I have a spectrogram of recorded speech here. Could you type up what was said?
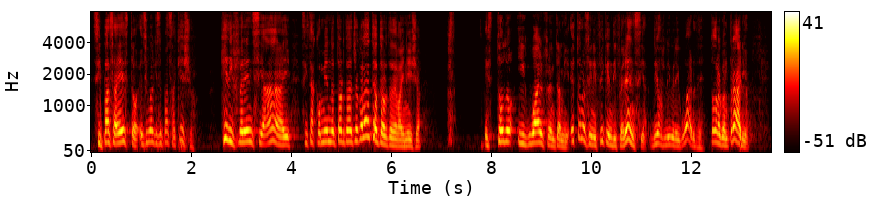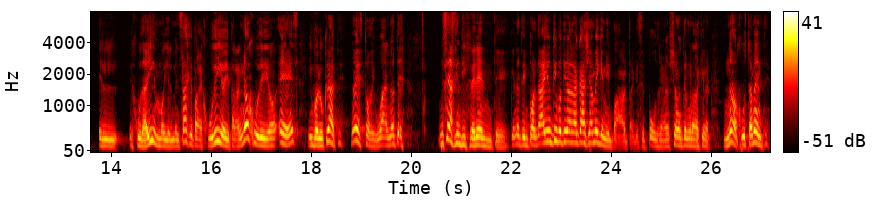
Si pasa esto, es igual que si pasa aquello. ¿Qué diferencia hay si estás comiendo torta de chocolate o torta de vainilla? Es todo igual frente a mí. Esto no significa indiferencia, Dios libre y guarde. Todo lo contrario. El, judaísmo y el mensaje para el judío y para el no judío es involucrate. No es todo igual, no, te, no seas indiferente, que no te importa. Hay un tipo tirado en la calle, a mí que me importa, que se pudra, yo no tengo nada que ver. No, justamente,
